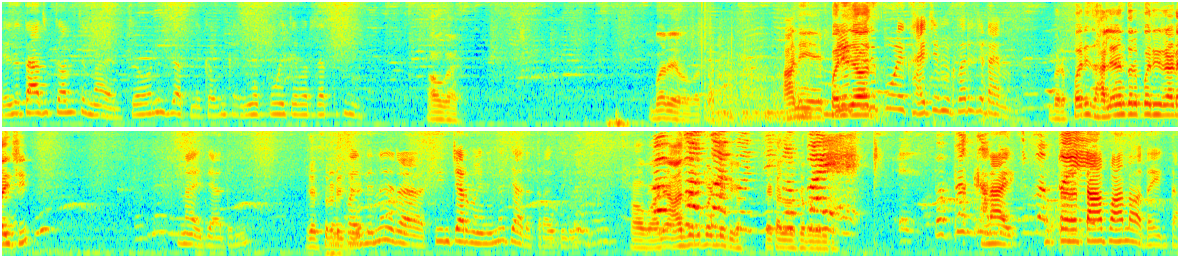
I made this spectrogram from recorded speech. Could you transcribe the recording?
हे तर अजून चालते माझ्या जेवणच जात नाही कमी काय मग पोळीच्या वर जातच नाही. हो काय? बरं आहे बाबा तर. आणि परी जेव्हा तरी पोळी खायची मी परीच्या टायमाला बरं परी झाल्यानंतर परी रडायची? नाही ज्यादा नाही जास्त रडायची नाही? पहिले नाही रा- तीन चार महिने नाही ज्यादा त्रास दिला हो आणि आजारी पडली होती का एखाद वर्षापर्यंत? नाही फक्त ताप आला होता एकदा.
